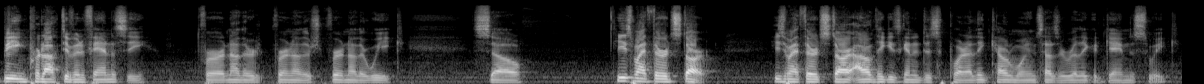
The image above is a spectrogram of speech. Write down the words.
being productive in fantasy for another for another for another week. So he's my third start. He's my third start. I don't think he's going to disappoint. I think Kevin Williams has a really good game this week.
